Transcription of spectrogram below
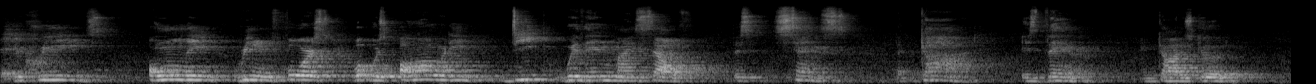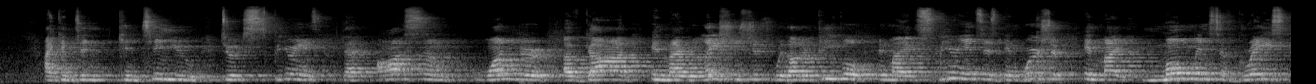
the creeds only reinforced what was already deep within myself this sense that God is there and God is good. I continue to experience that awesome wonder of God in my relationships with other people, in my experiences in worship, in my moments of grace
